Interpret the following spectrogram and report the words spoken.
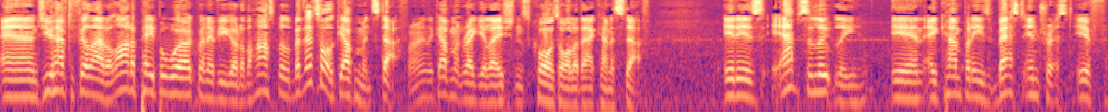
and you have to fill out a lot of paperwork whenever you go to the hospital, but that's all government stuff, right? The government regulations cause all of that kind of stuff. It is absolutely in a company's best interest if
